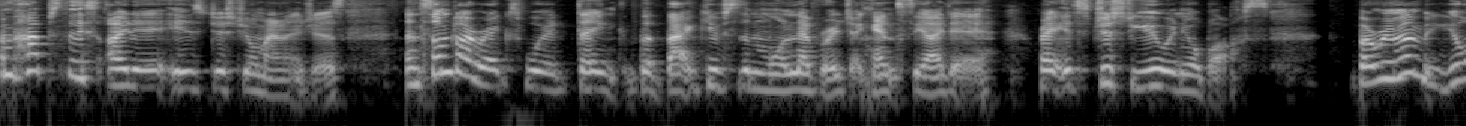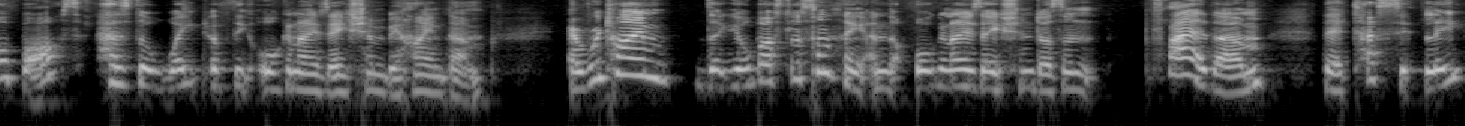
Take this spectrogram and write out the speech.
And perhaps this idea is just your managers. And some directs would think that that gives them more leverage against the idea, right? It's just you and your boss. But remember, your boss has the weight of the organization behind them. Every time that your boss does something and the organization doesn't fire them, they're tacitly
